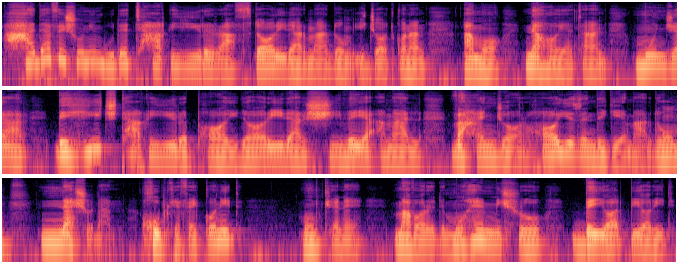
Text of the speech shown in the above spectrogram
هدفشون این بوده تغییر رفتاری در مردم ایجاد کنن. اما نهایتا منجر به هیچ تغییر پایداری در شیوه عمل و هنجارهای زندگی مردم نشدن. خوب که فکر کنید ممکنه موارد مهمیش رو به یاد بیارید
